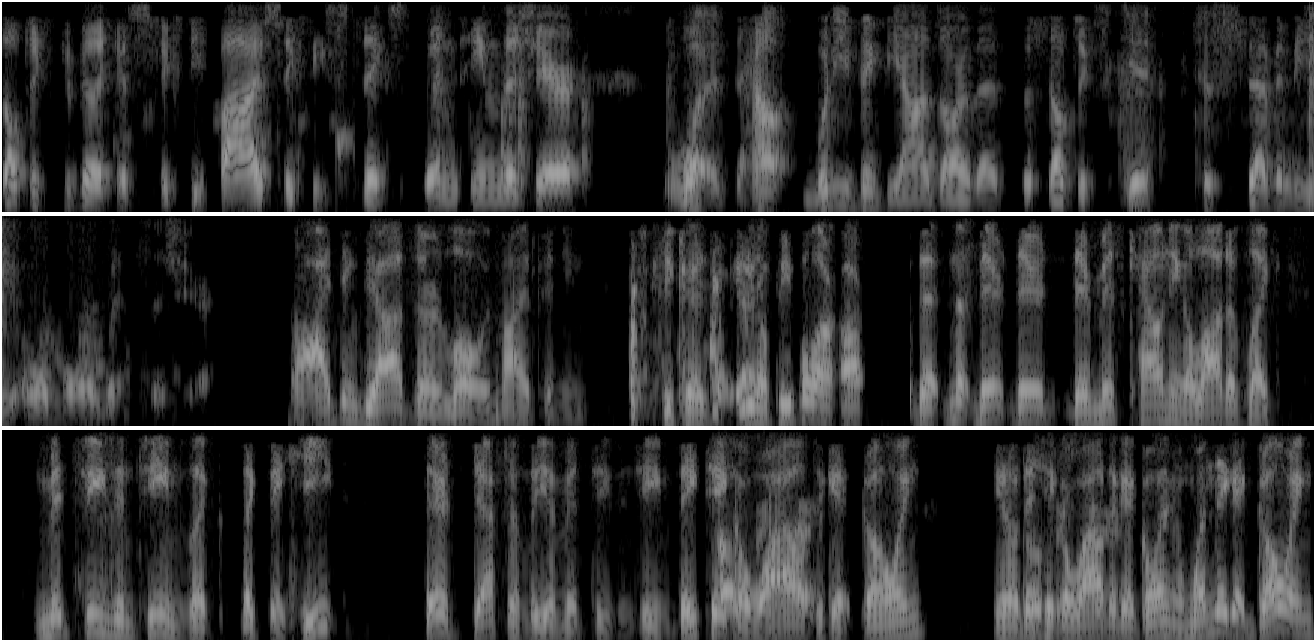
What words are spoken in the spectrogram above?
Celtics could be like a 65, 66 win team this year. What how what do you think the odds are that the Celtics get to 70 or more wins this year? Uh, I think the odds are low, in my opinion. because you know people are are that no, they're they're they're miscounting a lot of like mid-season teams like like the Heat. They're definitely a mid-season team. They take Oh, a while sure. to get going. You know, they Oh, take a while sure. to get going, and when they get going,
